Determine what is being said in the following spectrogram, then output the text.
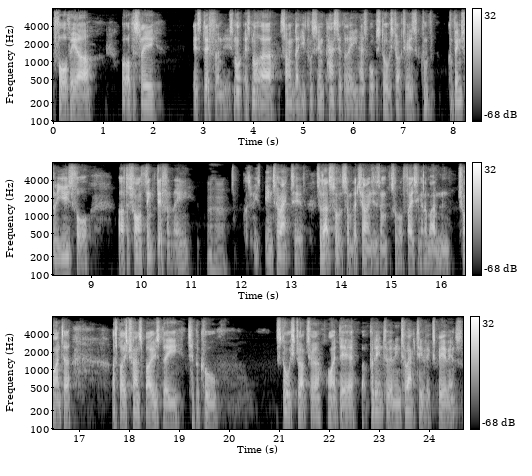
for VR, but obviously it's different. It's not. It's not uh, something that you consume passively, as what story structure is con- conventionally used for. I have to try and think differently hmm because it needs to be interactive. So that's sort of some of the challenges I'm sort of facing at the moment, and trying to, I suppose, transpose the typical story structure idea, but put it into an interactive experience.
